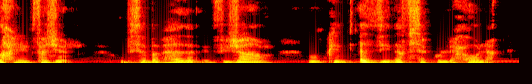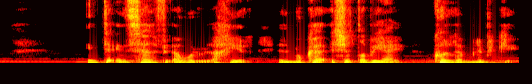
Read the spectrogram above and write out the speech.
راح ينفجر وبسبب هذا الانفجار ممكن تأذي نفسك واللي حولك. أنت إنسان في الأول والأخير البكاء اشي طبيعي كلنا بنبكي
